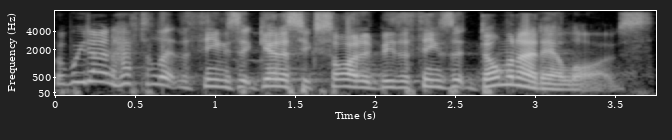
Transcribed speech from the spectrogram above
But we don't have to let the things that get us excited be the things that dominate our lives.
